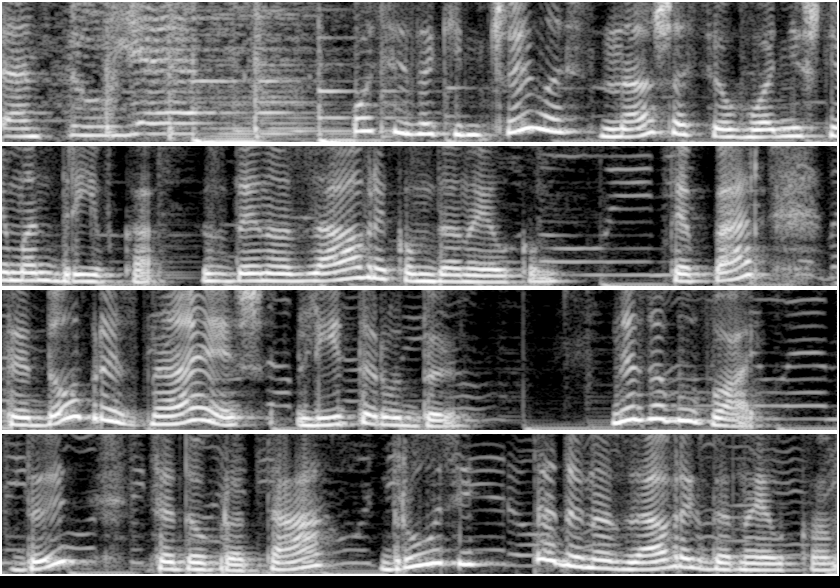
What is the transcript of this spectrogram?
Танцює. Ось і закінчилась наша сьогоднішня мандрівка з динозавриком Данилком. Тепер ти добре знаєш літеру Д. Не забувай, Д це доброта, друзі та динозаврик Данилко.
